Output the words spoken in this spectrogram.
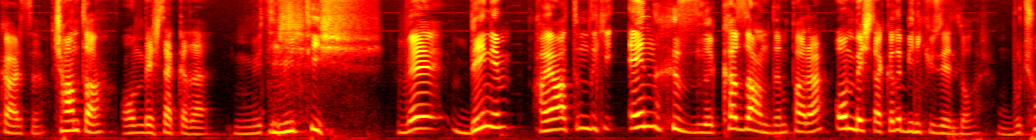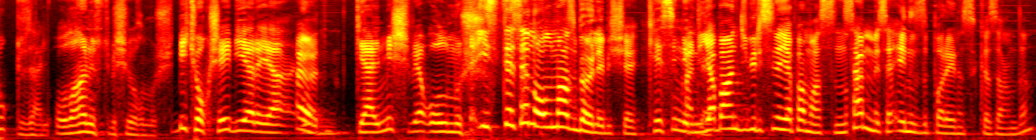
kartı, çanta, 15 dakikada müthiş. Müthiş. Ve benim hayatımdaki en hızlı kazandığım para 15 dakikada 1250 dolar. Bu çok güzel. Olağanüstü bir şey olmuş. Birçok şey bir araya Evet. gelmiş ve olmuş. İstesen olmaz böyle bir şey. Kesinlikle. Hani yabancı birisine yapamazsın. Sen mesela en hızlı parayı nasıl kazandın?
